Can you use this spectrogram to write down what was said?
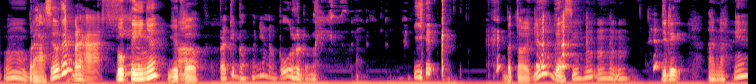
Hmm, berhasil kan? berhasil Buktinya gitu. Ah, berarti bapaknya 60 dong iya kan Betul juga sih. Mm, mm, mm. Jadi anaknya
